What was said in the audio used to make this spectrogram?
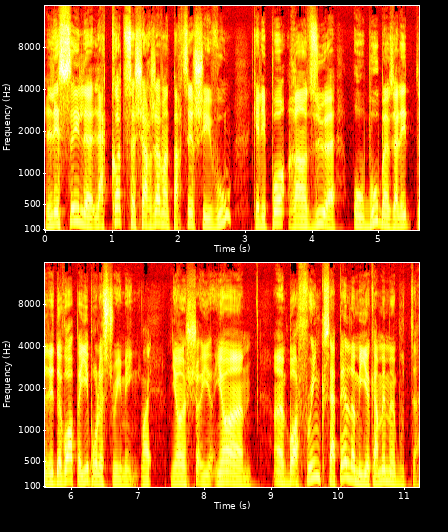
laisser le- la cote se charger avant de partir chez vous, qu'elle n'est pas rendue euh, au bout, ben vous, allez, devoir payer pour le streaming. Ouais. Il y a un, il y a- un, un buffering qui s'appelle, mais il y a quand même un bout de temps.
